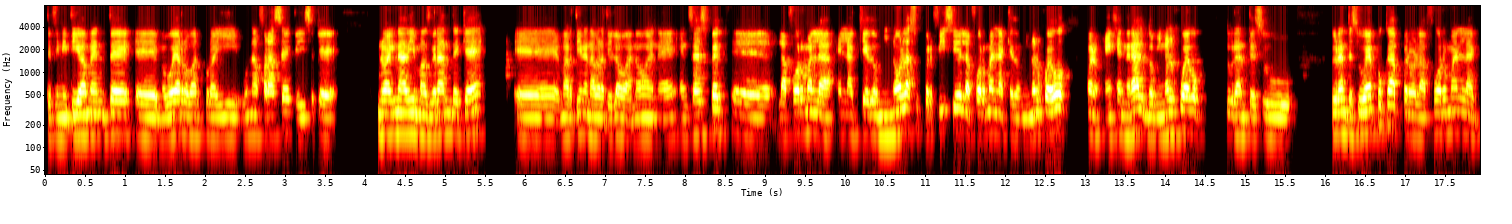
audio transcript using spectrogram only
definitivamente eh, me voy a robar por ahí una frase que dice que no hay nadie más grande que eh, Martina Navratilova, ¿no? En, eh, en césped, eh, la forma en la, en la que dominó la superficie, la forma en la que dominó el juego, bueno, en general dominó el juego durante su, durante su época, pero la forma en la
